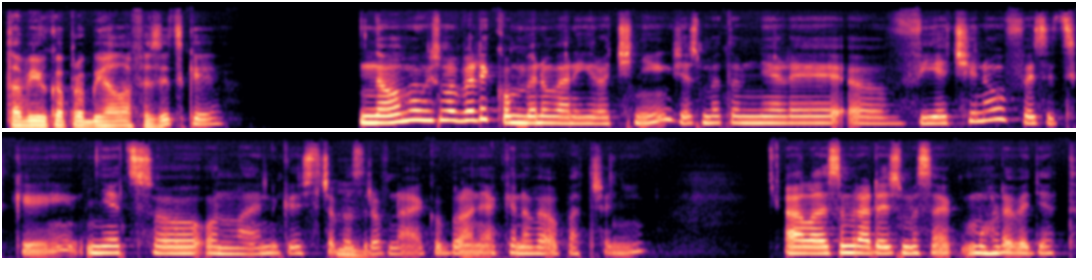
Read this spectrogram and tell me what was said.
ta výuka probíhala fyzicky? No, my už jsme byli kombinovaný ročník, že jsme to měli eh, většinou fyzicky, něco online, když třeba hmm. zrovna jako bylo nějaké nové opatření ale jsem ráda, že jsme se mohli vidět.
